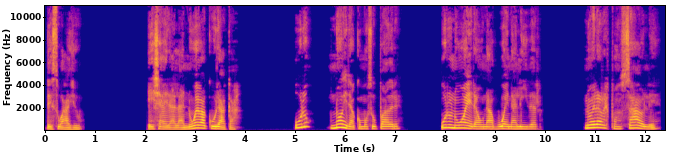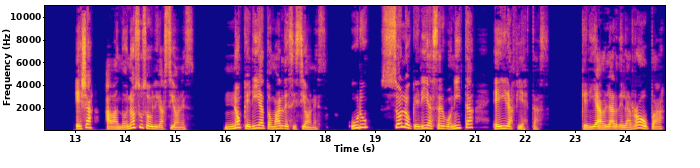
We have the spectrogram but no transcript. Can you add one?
de su ayu. Ella era la nueva curaca. Uru no era como su padre. Uru no era una buena líder. No era responsable. Ella abandonó sus obligaciones. No quería tomar decisiones. Uru solo quería ser bonita e ir a fiestas. Quería hablar de la ropa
